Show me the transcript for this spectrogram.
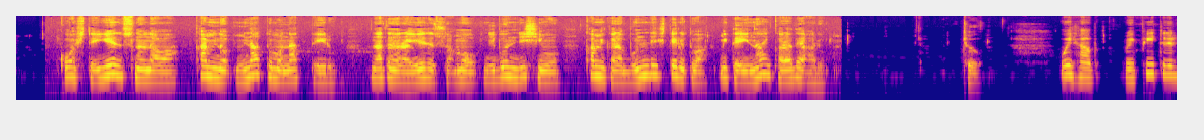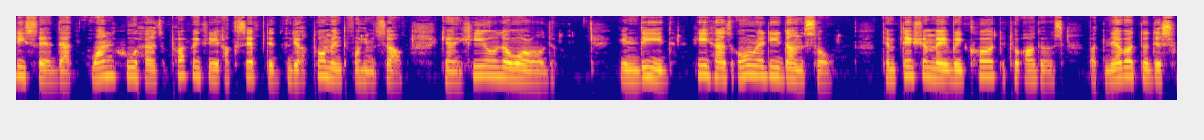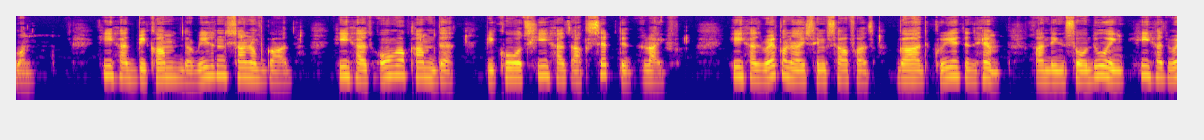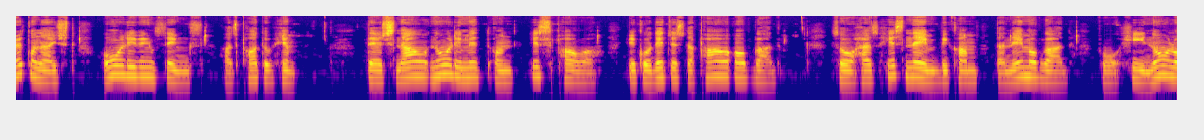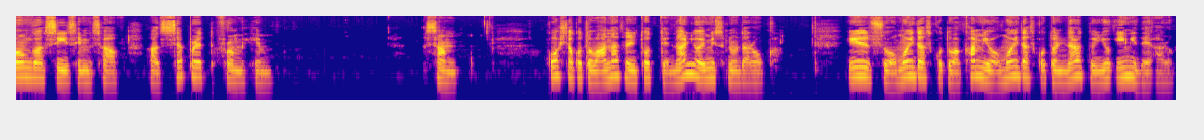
こうしてイエズスの名は神の皆ともなっている。なぜならイエズスはもう自分自身を神から分離しているとは見ていないからである。2. We have repeatedly said that one who has perfectly accepted the atonement for himself can heal the world. Indeed, he has already done so. Temptation may recur to others, but never to this one. He has become the risen Son of God. He has overcome death because he has accepted life. He has recognized himself as God created him and in so doing he has recognized all living things as part of him. There's now no limit on his power, because it is the power of God. So has his name become the name of God, for he no longer sees himself as separate from him. 3. こうしたことはあなたにとって何を意味するのだろうか イエスを思い出すことは神を思い出すことになるという意味である。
